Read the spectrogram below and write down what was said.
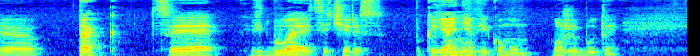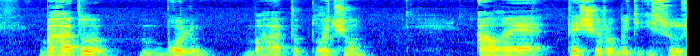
Е, Так, це відбувається через покаяння, в якому може бути багато болю, багато плачу, але те, що робить Ісус,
